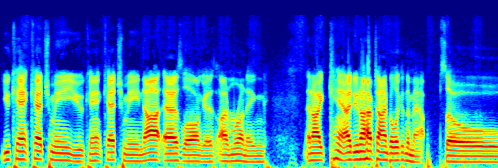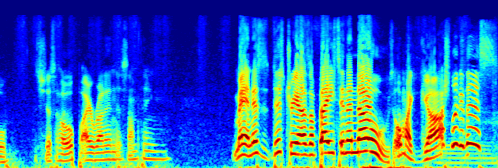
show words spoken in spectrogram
You can't catch me. You can't catch me. Not as long as I'm running, and I can't. I do not have time to look at the map. So let's just hope I run into something. Man, this this tree has a face and a nose. Oh my gosh! Look at this.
